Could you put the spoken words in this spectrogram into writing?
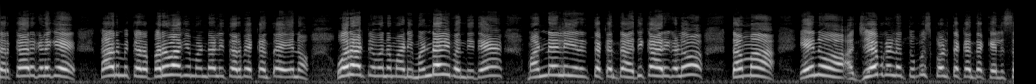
ಸರ್ಕಾರಗಳಿಗೆ ಕಾರ್ಮಿಕರ ಪರವಾಗಿ ಮಂಡಳಿ ತರಬೇಕಂತ ಏನು ಹೋರಾಟವನ್ನು ಮಾಡಿ ಮಂಡಳಿ ಬಂದಿದೆ. ಮಂಡಳಿ ಇರತಕ್ಕಂಥ ಅಧಿಕಾರಿಗಳು ತಮ್ಮ ಏನು ಜೇಬ್ಗಳನ್ನ ತುಂಬಿಸ್ಕೊಳ್ತಕ್ಕಂಥ ಕೆಲಸ,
